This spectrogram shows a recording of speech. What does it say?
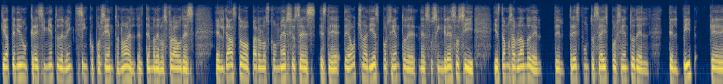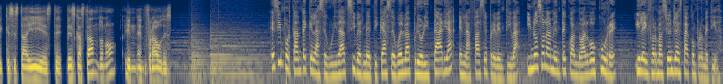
que ha tenido un crecimiento del 25%, ¿no? El, tema de los fraudes. El gasto para los comercios es, es de, de 8 a 10% de, de sus ingresos y, y estamos hablando del, del 3.6% del, del PIB que, se está ahí este, desgastando ¿no? en, en fraudes. Es importante que la seguridad cibernética se vuelva prioritaria en la fase preventiva y no solamente cuando algo ocurre y la información ya está comprometida.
